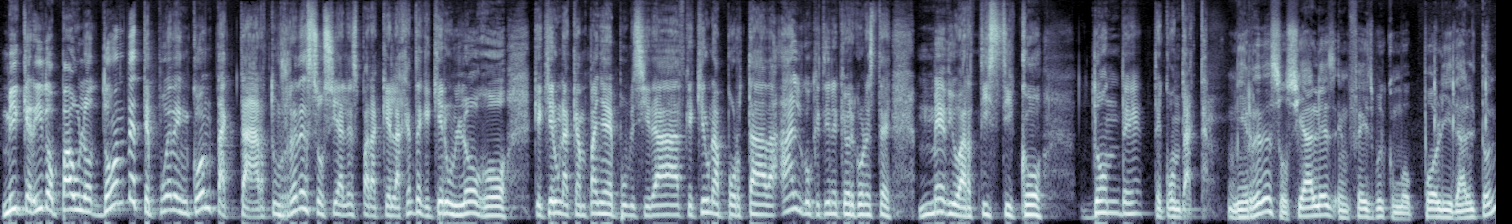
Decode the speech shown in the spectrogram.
mi querido Paulo, ¿dónde te pueden contactar tus redes sociales para que la gente que quiere un logo, que quiere una campaña de publicidad, que quiere una portada, algo que tiene que ver con este medio artístico, ¿dónde te contactan? Mis redes sociales en Facebook como Poli Dalton.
